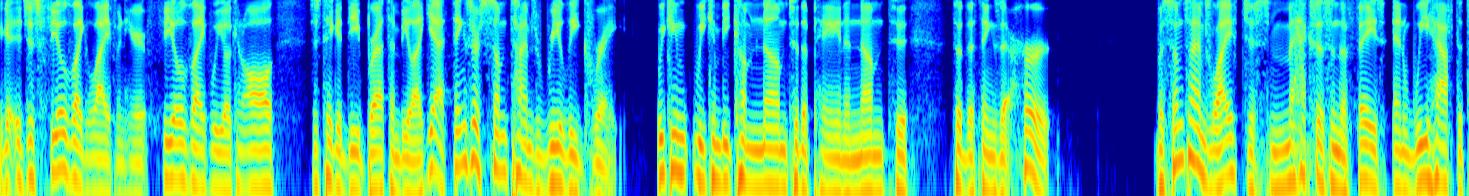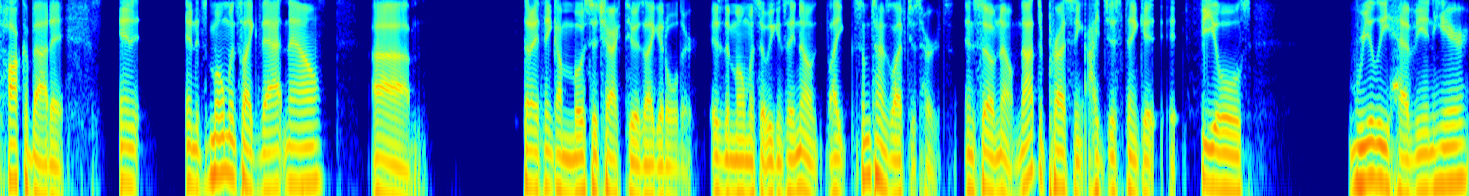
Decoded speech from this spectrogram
It just feels like life in here. It feels like we can all just take a deep breath and be like, yeah, things are sometimes really great. We can we can become numb to the pain and numb to to the things that hurt. But sometimes life just smacks us in the face and we have to talk about it. And and it's moments like that now um, that I think I'm most attracted to as I get older is the moments that we can say, no, like sometimes life just hurts. And so, no, not depressing. I just think it, it feels really heavy in here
